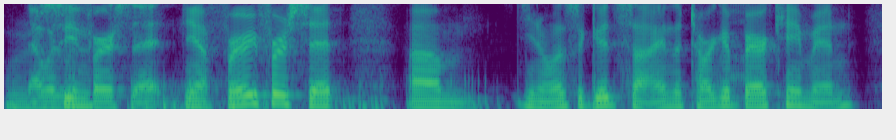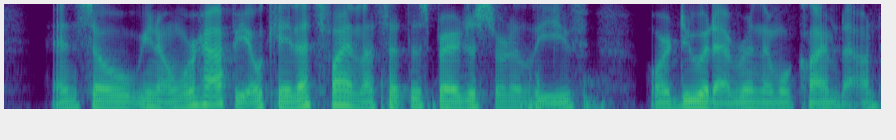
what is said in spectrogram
That was seen- the first sit. Yeah, very first sit. Um, you know, it's a good sign. The target bear came in, And so, you know, we're happy. Okay, that's fine. Let's let this bear just sort of leave or do whatever, and then we'll climb down.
